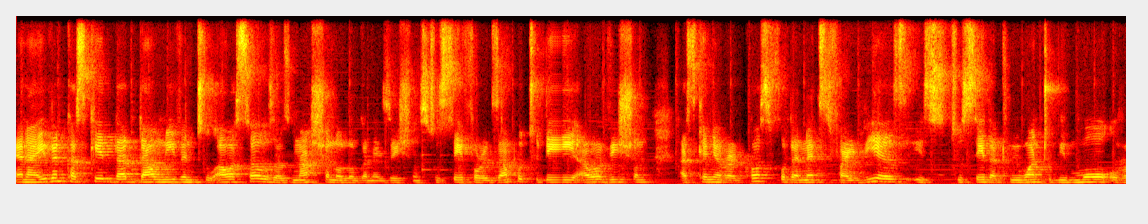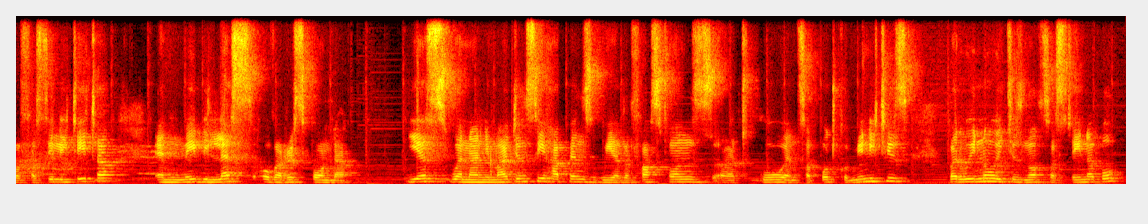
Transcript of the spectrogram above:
and I even cascade that down even to ourselves as national organizations to say, for example, today our vision as Kenya Red Cross for the next five years is to say that we want to be more of a facilitator and maybe less of a responder. Yes, when an emergency happens, we are the first ones uh, to go and support communities, but we know it is not sustainable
